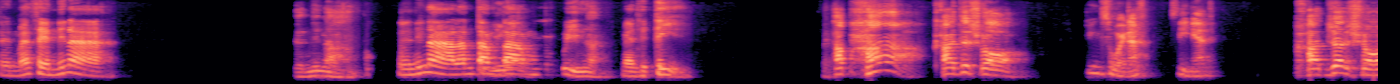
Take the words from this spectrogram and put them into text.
เซนไหมเซนนี่นาเป็นนี่นาเซนนี่นารันต่ำต่ผู้หญิงอะำแมนซิตี้ทับห้าคาเจชอยิ่งสวยนะ สีเนี้ยคาเจชอ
